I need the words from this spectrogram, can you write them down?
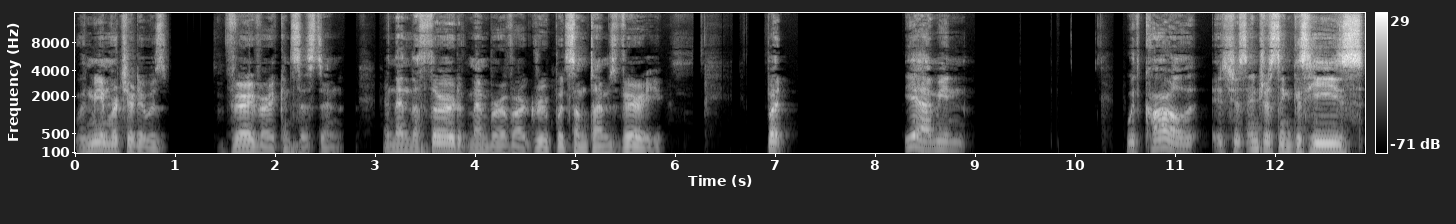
with me and Richard, it was very, very consistent. And then the third member of our group would sometimes vary. But yeah, I mean, with Carl, it's just interesting because he's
